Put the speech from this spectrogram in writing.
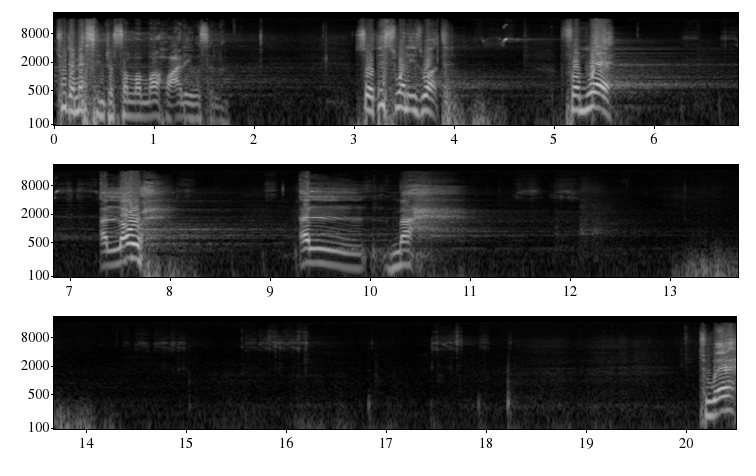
to the Messenger sallallahu alayhi wasallam. So this one is what? From where? اللوح المح to where?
